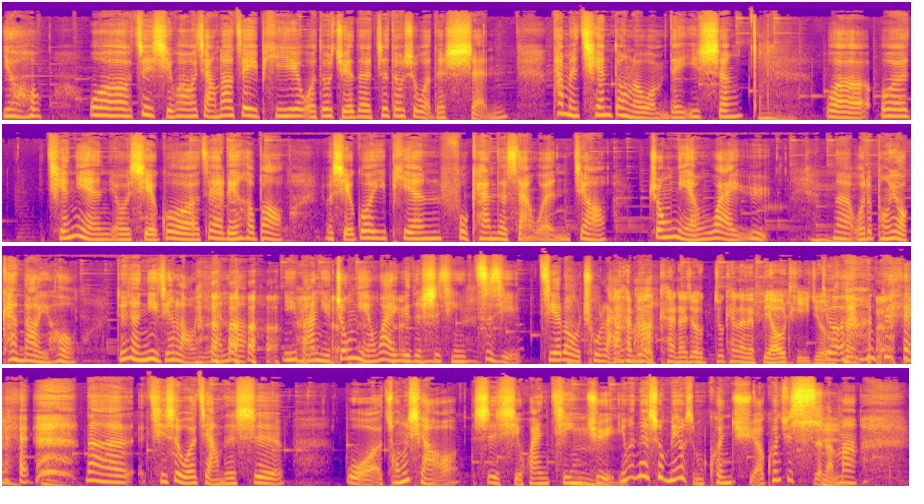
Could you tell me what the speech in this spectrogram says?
有我最喜欢。我讲到这一批，我都觉得这都是我的神，他们牵动了我们的一生。嗯，我我前年有写过，在联合报有写过一篇副刊的散文，叫《中年外遇》。嗯，那我的朋友看到以后，就像你已经老年了，你把你中年外遇的事情自己揭露出来。他还没有看，他就就看了那标题就，就对。那其实我讲的是，我从小是喜欢京剧，嗯，因为那时候没有什么昆曲啊，昆曲死了嘛。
